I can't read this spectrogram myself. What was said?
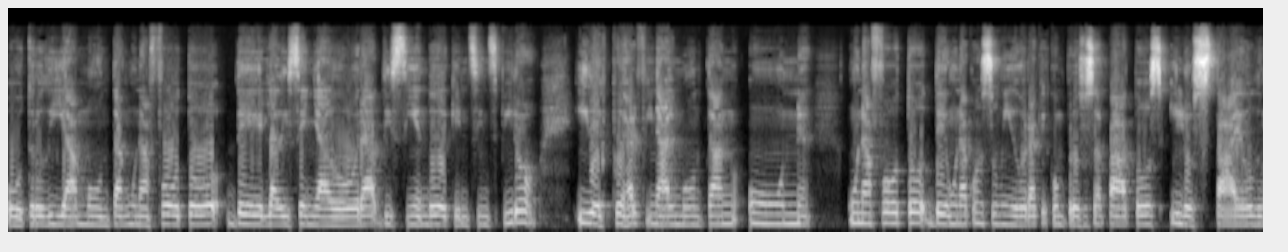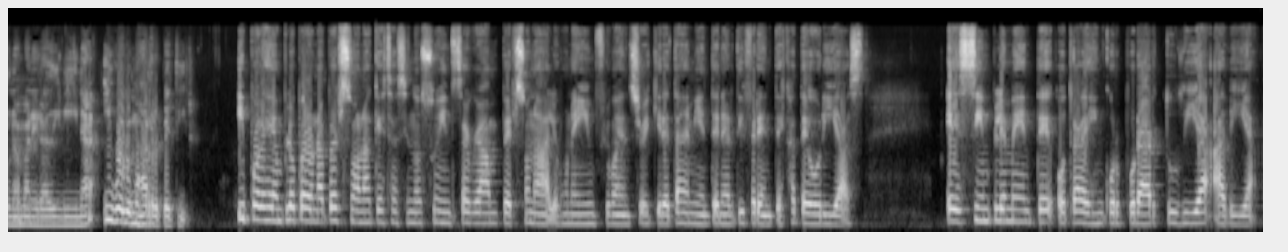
Otro día montan una foto de la diseñadora diciendo de quién se inspiró. Y después al final montan un, una foto de una consumidora que compró sus zapatos y los style de una manera divina. Y volvemos a repetir. Y por ejemplo, para una persona que está haciendo su Instagram personal, es una influencer y quiere también tener diferentes categorías, es simplemente otra vez incorporar tu día a día.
